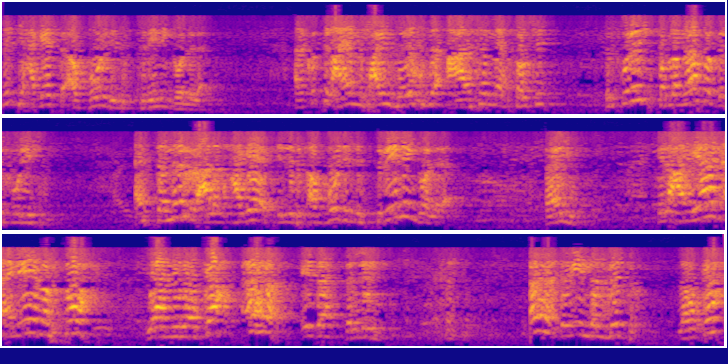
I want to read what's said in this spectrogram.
ندي حاجات avoid ال straining ولا لأ؟ أنا كنت العيان مش عايزه يحزق علشان ما يحصلش perforation طب لما يحصل perforation أستمر على الحاجات اللي بت avoid ال straining ولا لأ؟ أيوه. العيان عينيه مفتوح يعني لو كح آه إيه ده؟ ده اللي آه ده مين؟ ده ال vitreous. لو كح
